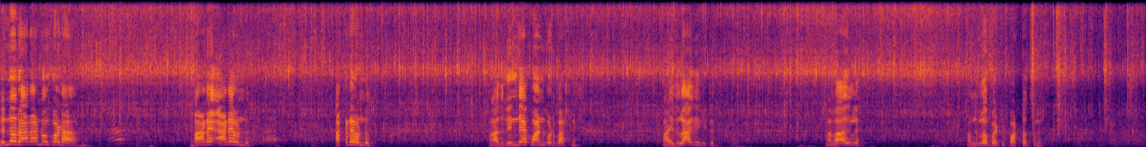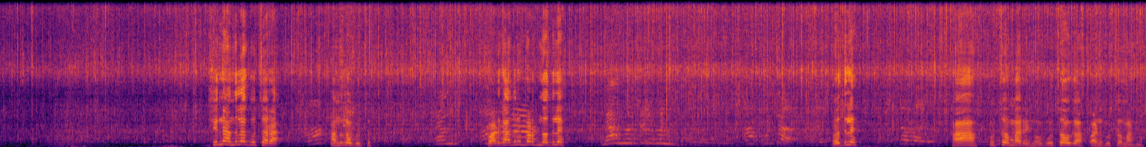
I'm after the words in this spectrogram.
చిన్ను రారా నువ్వు కూడా? ఆడే ఆడే ఉండు. అక్కడే ఉండు. అది నిండాక వాడిని కూడా పట్టని ఇది లాగే ఇటు. లాగులే. అందులో బట్టి పట్టొచ్చులే. చిన్న అందులో కూర్చోరా. అందులో కూర్చో. వాడికి అదిరి పడుతుంది వదిలే వదిలే కూర్చో మరి నువ్వు కూర్చోవుగా వాడిని కూర్చోమంటున్నా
